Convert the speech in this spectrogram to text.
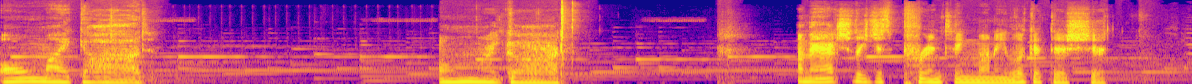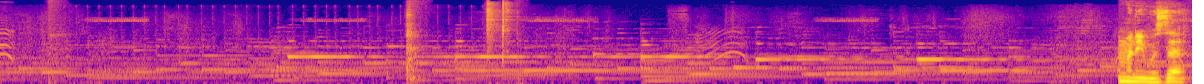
Oh my god. Oh my god. I'm actually just printing money. Look at this shit. How many was that?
